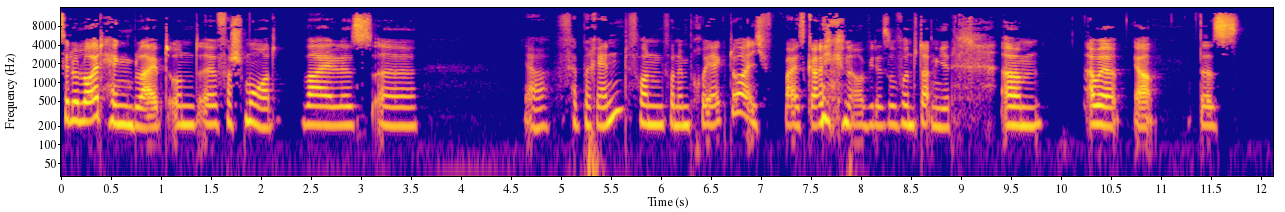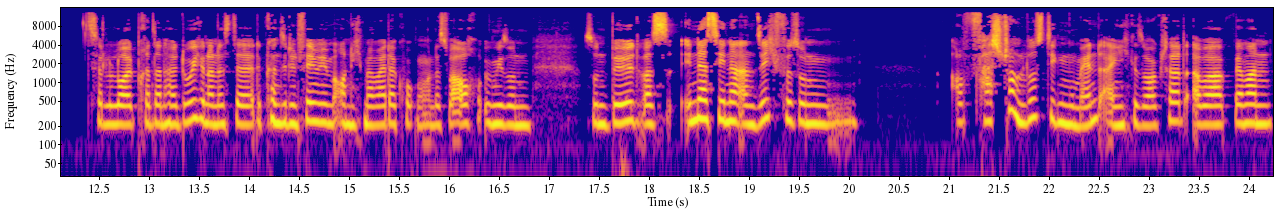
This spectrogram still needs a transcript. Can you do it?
Zelluloid hängen bleibt und äh, verschmort, weil es äh, ja verbrennt von, von dem Projektor. Ich weiß gar nicht genau, wie das so vonstatten geht. Ähm, aber ja, das Celluloid brennt dann halt durch und dann ist der, können sie den Film eben auch nicht mehr weiter gucken. Und das war auch irgendwie so ein, so ein Bild, was in der Szene an sich für so einen auf fast schon lustigen Moment eigentlich gesorgt hat, aber wenn man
